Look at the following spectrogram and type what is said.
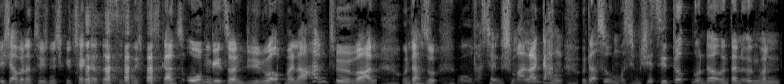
Ich aber natürlich nicht gecheckt habe, dass das nicht bis ganz oben geht, sondern die nur auf meiner Handhöhe waren und dachte so, oh, was für ein schmaler Gang. Und dachte so, muss ich mich jetzt hier ducken und, und dann irgendwann,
